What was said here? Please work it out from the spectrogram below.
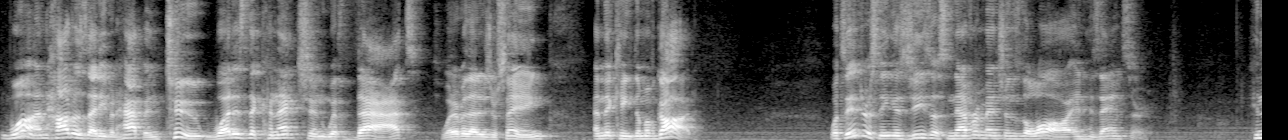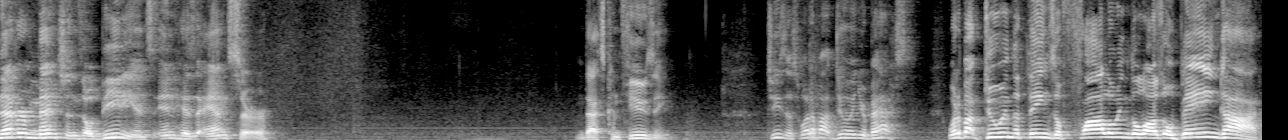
One, how does that even happen? Two, what is the connection with that, whatever that is you're saying, and the kingdom of God? What's interesting is Jesus never mentions the law in his answer. He never mentions obedience in his answer. That's confusing. Jesus, what about doing your best? What about doing the things of following the laws, obeying God?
